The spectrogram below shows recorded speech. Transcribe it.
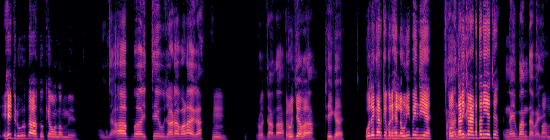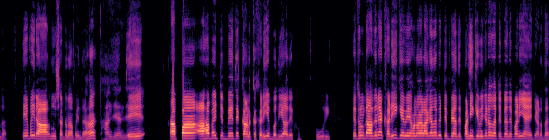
ਇਹ ਜ਼ਰੂਰ ਦੱਸ ਦਿਓ ਕਿਉਂ ਲਾਉਂਦੇ ਆ। ਆ ਇੱਥੇ ਉਜਾੜਾ ਵਾਲਾ ਹੈਗਾ। ਹੂੰ। ਰੋਜ਼ਾਂ ਦਾ ਰੋਜ਼ਾਂ ਦਾ। ਠੀਕ ਹੈ। ਉਹਦੇ ਕਰਕੇ ਫਿਰ ਇਹ ਲਾਉਣੀ ਪੈਂਦੀ ਹੈ। ਹੁਣ ਤਾਂ ਨਹੀਂ। ਕਰੰਟ ਤਾਂ ਨਹੀਂ ਇਹ ਚ? ਨਹੀਂ ਬੰਦ ਹੈ ਬਾਈ ਜੀ। ਬੰਦ। ਤੇ ਬਈ ਰਾਤ ਨੂੰ ਛੱਡਣਾ ਪੈਂਦਾ ਹਾਂ। ਹਾਂਜੀ ਹਾਂਜੀ। ਤੇ ਆਪਾਂ ਆਹ ਬਾਈ ਟਿੱਬੇ ਤੇ ਕਣਕ ਖੜੀ ਹੈ ਵਧੀਆ ਦੇਖੋ ਪੂਰੀ। ਇਹ ਤੁਹਾਨੂੰ ਦੱਸ ਦਿੰਦੇ ਆ ਖੜੀ ਕਿਵੇਂ ਹੁਣ ਅਗਲਾ ਕਹਿੰਦਾ ਵੀ ਟਿੱਬਿਆਂ ਤੇ ਪਾਣੀ ਕਿਵੇਂ ਚੜਾਉਂਦਾ ਟਿੱਬਿਆਂ ਤੇ ਪਾਣੀ ਐਂ ਚੜਦਾ।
